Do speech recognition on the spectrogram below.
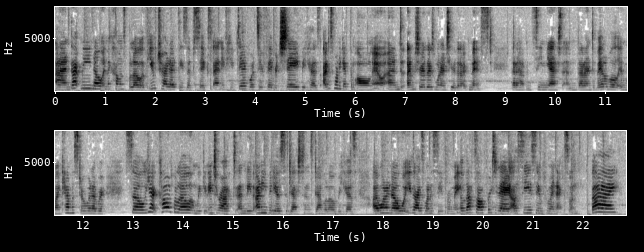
and let me know in the comments below if you've tried out these lipsticks and if you did, what's your favourite shade because I just want to get them all now and I'm sure there's one or two that I've missed that I haven't seen yet and that aren't available in my chemist or whatever. So yeah, comment below and we can interact and leave any video suggestions down below because I want to know what you guys want to see from me. So that's all for today. I'll see you soon for my next one. Bye!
